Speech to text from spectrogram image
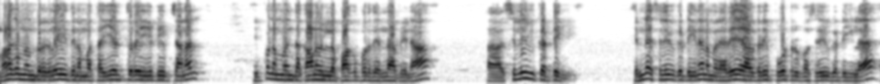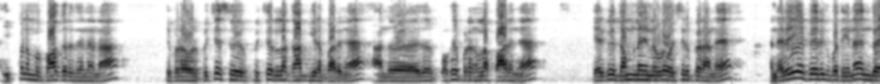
வணக்கம் நண்பர்களே இது நம்ம தையல் துறை யூடியூப் சேனல். இப்போ நம்ம இந்த காணொலியில் பார்க்க போகிறது என்ன அப்படின்னா சிலிவு கட்டிங். என்ன சிலிவு கட்டிங்னா நம்ம நிறைய ஆல்ரெடி போட்டிருக்கோம் சிலிவு கட்டிங்கில் இப்போ நம்ம பார்க்குறது என்னென்னா இப்போ நான் ஒரு பிக்சர்ஸ் பிக்சர்லாம் காமிக்கிறேன் பாருங்கள் அந்த இது புகைப்படங்கள்லாம் பாருங்கள் ஏற்கனவே தம் லைனில் கூட வச்சுருப்பேன் நான். நிறைய பேருக்கு பார்த்தீங்கன்னா இந்த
